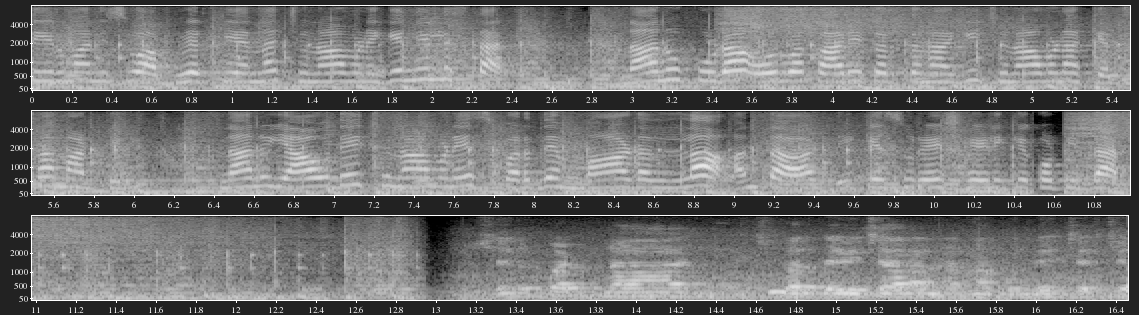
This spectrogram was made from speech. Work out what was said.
ತೀರ್ಮಾನಿಸುವ ಅಭ್ಯರ್ಥಿಯನ್ನ ಚುನಾವಣೆಗೆ ನಿಲ್ಲಿಸ್ತಾರೆ. ನಾನು ಕೂಡ ಓರ್ವ ಕಾರ್ಯಕರ್ತನಾಗಿ ಚುನಾವಣಾ ಕೆಲಸ ಮಾಡ್ತೀನಿ. ನಾನು ಯಾವುದೇ ಚುನಾವಣೆ ಸ್ಪರ್ಧೆ ಮಾಡಲ್ಲ ಅಂತ ಡಿ ಕೆ ಸುರೇಶ್ ಹೇಳಿಕೆ ಕೊಟ್ಟಿದ್ದಾರೆ. ಚನ್ನಪಟ್ಟಣ ಸ್ಪರ್ಧೆ ವಿಚಾರ ನನ್ನ ಮುಂದೆ ಚರ್ಚೆ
